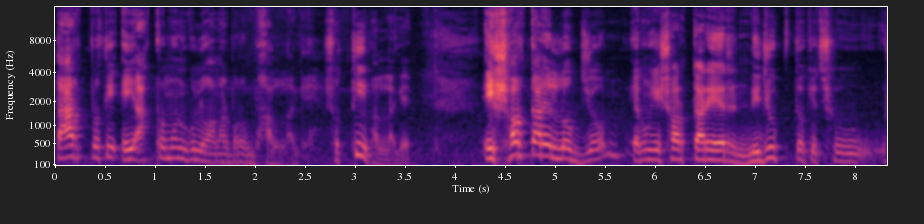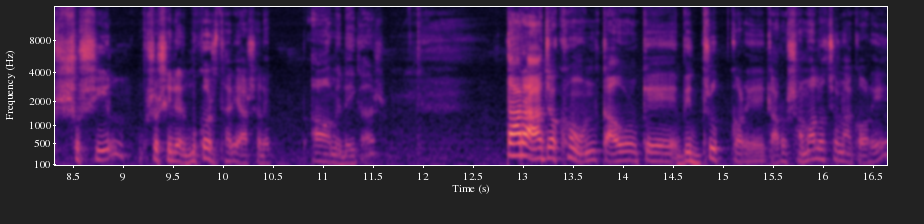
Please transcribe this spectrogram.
তার প্রতি এই আক্রমণগুলো আমার বরং ভালো লাগে, সত্যিই ভালো লাগে। এই সরকারের লোকজন এবং এই সরকারের নিযুক্ত কিছু সুশীল, সুশীলের মুখোশধারী আসলে আওয়ামী লীগার, তারা যখন কাউকে বিদ্রুপ করে, কারও সমালোচনা করে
